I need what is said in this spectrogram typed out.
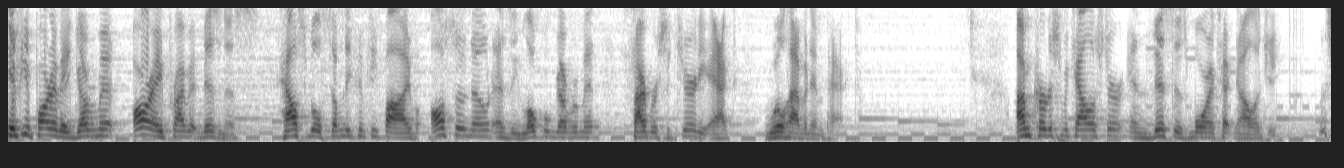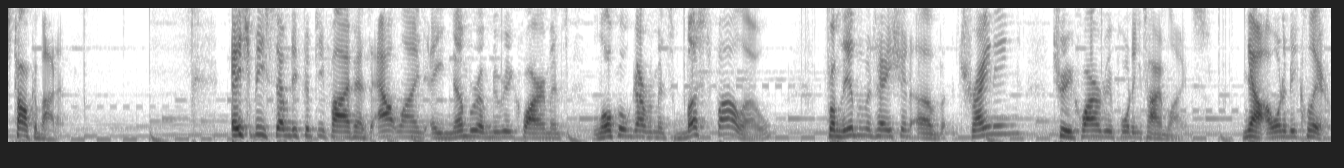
If you're part of a government or a private business, House Bill 7055, also known as the Local Government Cybersecurity Act, will have an impact. I'm Curtis McCallister, and this is Moore on Technology. Let's talk about it. HB 7055 has outlined a number of new requirements local governments must follow from the implementation of training to required reporting timelines. Now, I want to be clear.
